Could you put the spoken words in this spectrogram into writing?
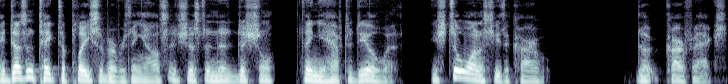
it doesn't take the place of everything else. It's just an additional thing you have to deal with. You still want to see the car, the Carfax.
